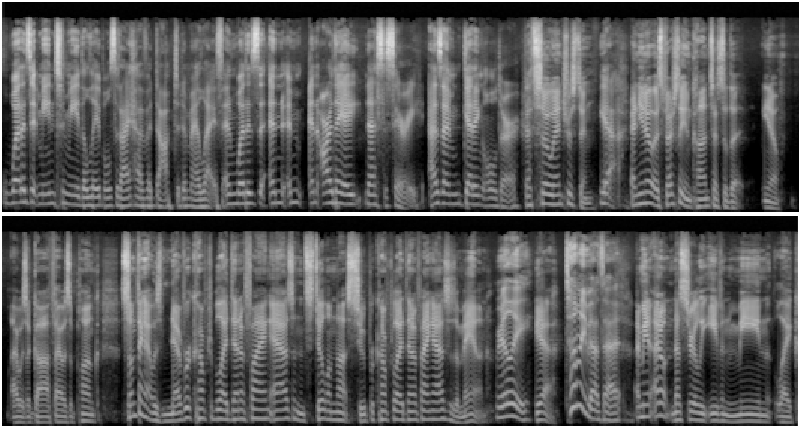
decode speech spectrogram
what does it mean to me the labels that I have adopted in my life and what is and and, and are they necessary as I'm getting older? That's so interesting. Yeah. And you know, especially in context of the, you know, I was a goth, I was a punk. Something I was never comfortable identifying as, and still I'm not super comfortable identifying as, is a man. Really? Yeah. Tell me about that. I mean, I don't necessarily even mean like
